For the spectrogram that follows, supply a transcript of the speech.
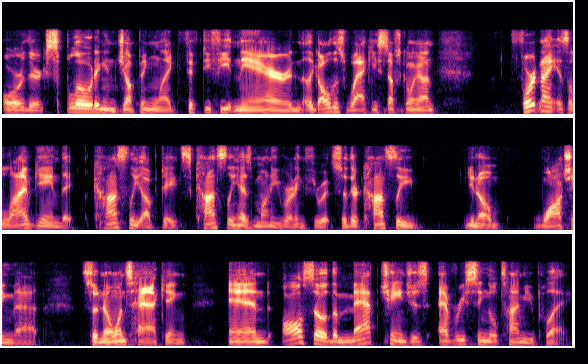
or they're exploding and jumping like 50 feet in the air and like all this wacky stuff's going on. Fortnite is a live game that constantly updates, constantly has money running through it. So they're constantly, you know, watching that. So no one's hacking. And also the map changes every single time you play.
